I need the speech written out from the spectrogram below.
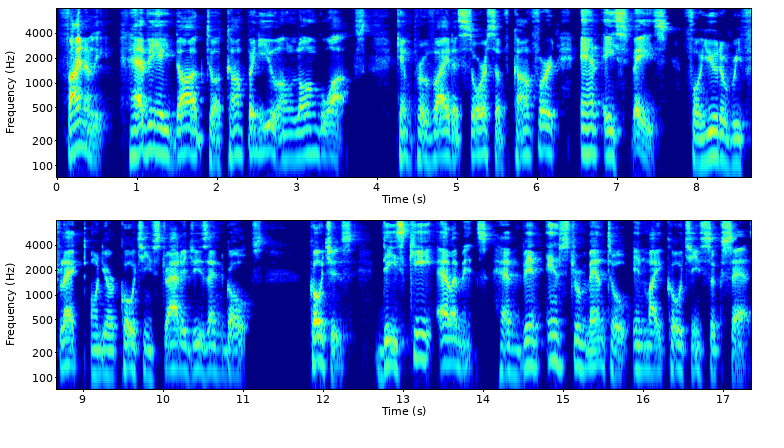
Finally, having a dog to accompany you on long walks can provide a source of comfort and a space for you to reflect on your coaching strategies and goals. Coaches, these key elements have been instrumental in my coaching success.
